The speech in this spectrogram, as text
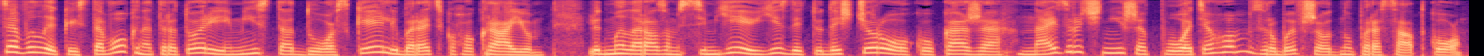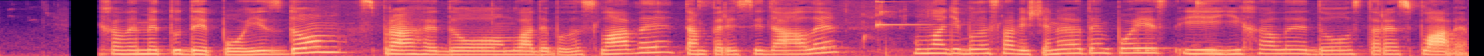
Це великий ставок на території міста Доски Ліберецького краю. Людмила разом з сім'єю їздить туди щороку. каже, найзручніше потягом, зробивши одну пересадку. Їхали ми туди поїздом з Праги до Млади Болеслави, там пересідали у Младі Болеславі ще на один поїзд і їхали до Старе Сплави.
